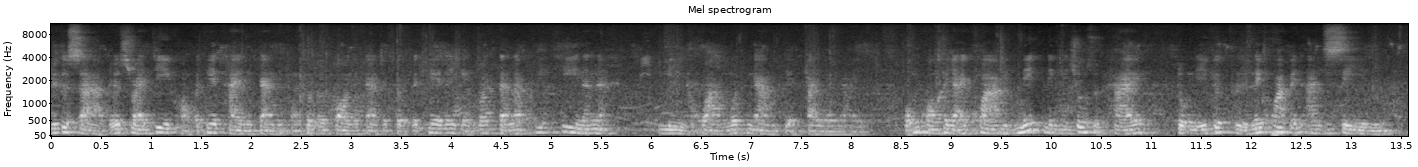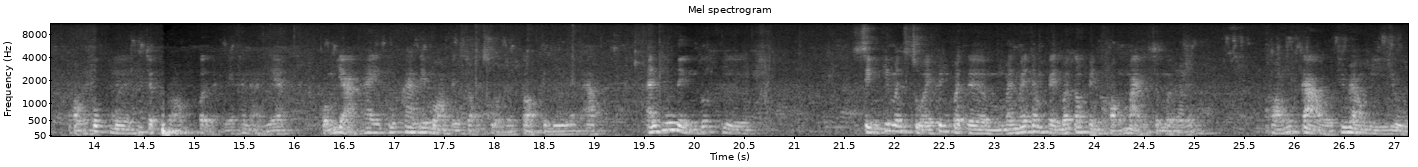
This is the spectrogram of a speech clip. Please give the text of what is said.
ยุทธศาสตร์หรือ strategy ของประเทศไทยในการที่ของตนกรในการจะเปิดประเทศได้เห็นว่าแต่ละพื้นที่นั้นน่ะมีความงดงามเปลี่ยนไปยังไง ผมขอขยายความอีกนิดหนึ่งในช่วงสุดท้าย ตรงนี้ก็คือในความเป็นอันซีนของทุกเมืองที่จะพร้อมเปิดในขณะนี้ ผมอยากให้ทุกท่านได้มองเป็นสองส่วนกันต่อไปนี้นะครับ อันที่หนึ่งก็คือ สิ่งที่มันสวยขึ้นกว่าเดิม มันไม่จำเป็นว่าต้องเป็นของใหม่เสมอ ของเก่าที่เรามีอยู่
